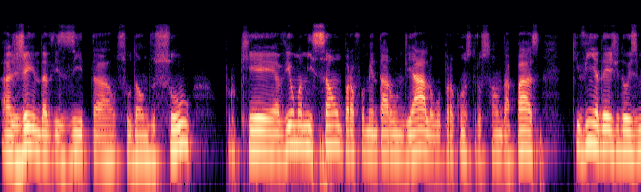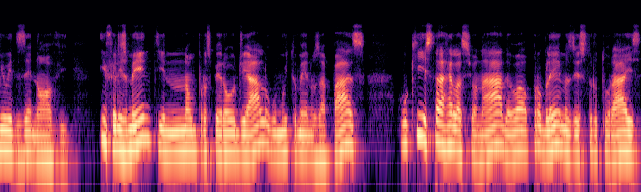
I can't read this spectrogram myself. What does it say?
agenda visita ao Sudão do Sul, porque havia uma missão para fomentar um diálogo para a construção da paz que vinha desde 2019. Infelizmente, não prosperou o diálogo, muito menos a paz, o que está relacionado a problemas estruturais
